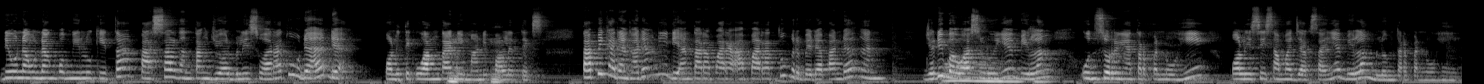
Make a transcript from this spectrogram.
Di undang-undang pemilu kita pasal tentang jual beli suara tuh udah ada politik uang tadi, Hmm, money hmm. politics. Tapi kadang-kadang nih di antara para aparat tuh berbeda pandangan. Jadi Oh. Bawaslu-nya bilang unsurnya terpenuhi, polisi sama jaksanya bilang belum terpenuhi.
